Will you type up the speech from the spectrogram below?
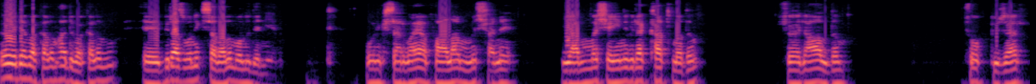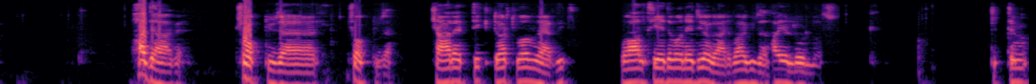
Öyle bakalım hadi bakalım. Ee, biraz 12 alalım onu deneyelim. 12'ler bayağı pahalanmış. Hani yanma şeyini bile katmadım. Şöyle aldım. Çok güzel. Hadi abi. Çok güzel. Çok güzel. Kar ettik. 4 won verdik. Bu 6-7 won ediyor galiba. Güzel. Hayırlı uğurlu olsun. Gittim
